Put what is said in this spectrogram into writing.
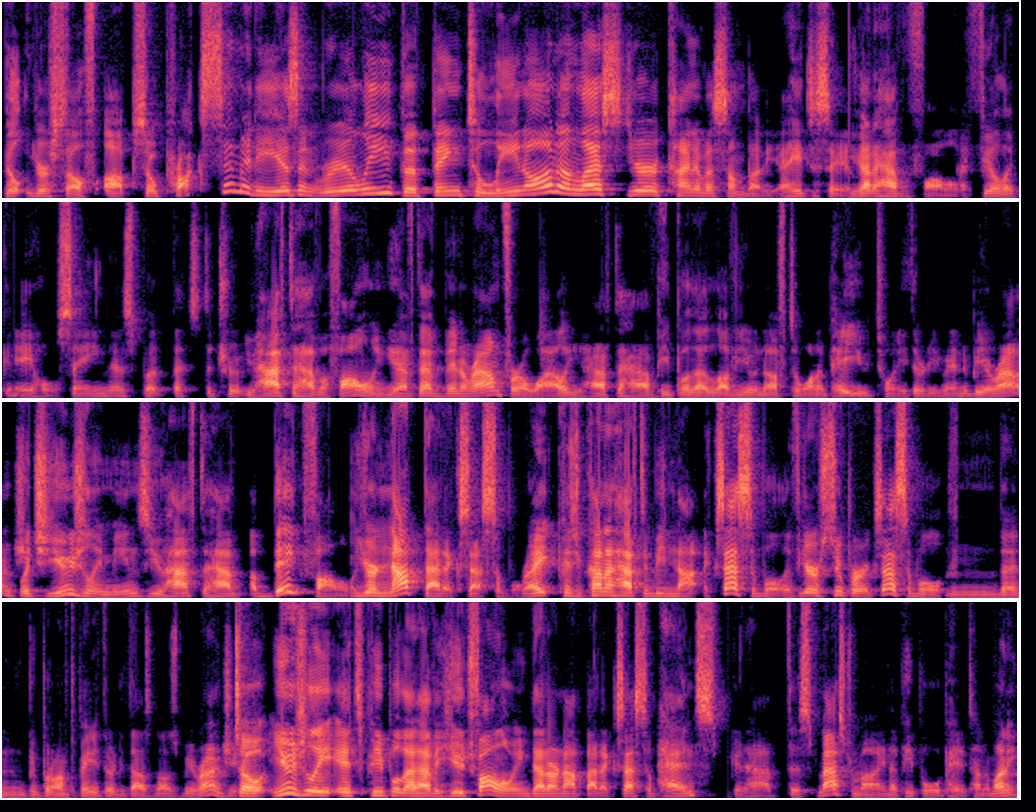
built yourself up. So proximity isn't really the thing to lean on unless you're kind of a somebody. I hate to say it. You got to have a following. I feel like an a-hole saying this, but that's the truth. You have to have a following. You have to have been around for a while. You have to have people that love you enough to want to pay you 20, 30 grand to be around you, which usually means you have to have a big following. You're not that accessible, right? Because you kind of have to be not accessible. If you're super accessible, then people don't have to pay you $30,000 to be around you. So usually it's people that have a huge following that are not that accessible. Hence, you can have this mastermind that people will pay a ton of money.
